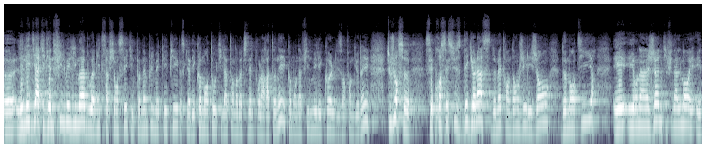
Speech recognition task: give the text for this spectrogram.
euh, les médias qui viennent filmer l'immeuble où habite sa fiancée, qui ne peut même plus mettre les pieds parce qu'il y a des commentos qui l'attendent en bas de chez elle pour la ratonner, comme on a filmé l'école des enfants de Dieudonné, toujours ces processus dégueulasses de mettre en danger les gens, de mentir, et, on a un jeune qui finalement est,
